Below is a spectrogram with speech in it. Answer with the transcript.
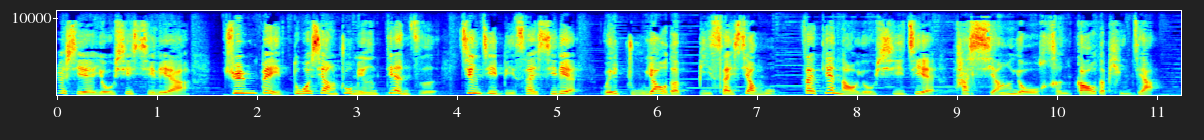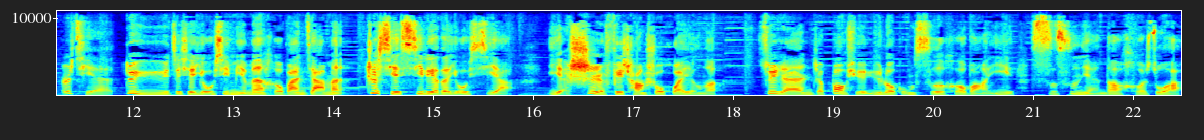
这些游戏系列啊，均被多项著名电子竞技比赛系列为主要的比赛项目，在电脑游戏界，它享有很高的评价。而且，对于这些游戏迷们和玩家们，这些系列的游戏啊，也是非常受欢迎的。虽然这暴雪娱乐公司和网易十四年的合作，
